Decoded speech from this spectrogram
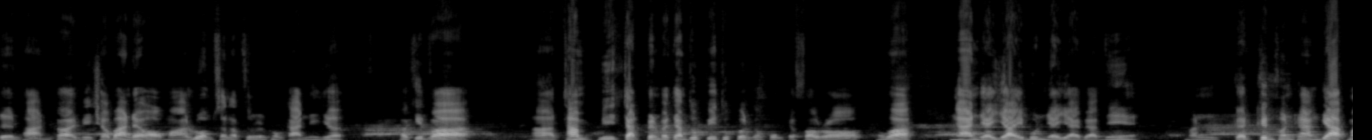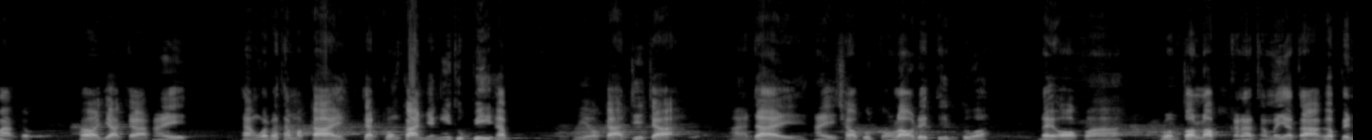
เดินผ่าน ก็มีชาวบ้านได้ออกมาร่วมสนับสนุนโครงการนี้เยอะ ก็คิดว่าอ่าถ้ามีจัดเป็นประจำทุกปีทุกคนก็คงจะเฝ้ารอ เพราะว่า งานใหญ่ ๆ บุญใหญ่ ๆ แบบนี้ มันเกิดขึ้นค่อนข้างยากมากครับ ก็อยากจะให้ทางวัดพระธรรมกายจัดโครงการอย่างนี้ทุกปีครับ มีโอกาสที่จะได้ให้ชาวพุทธของเราได้ตื่นตัว ได้ออกมาร่วมต้อนรับคณะธรรมยตาก็เป็น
